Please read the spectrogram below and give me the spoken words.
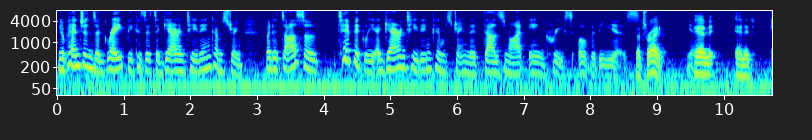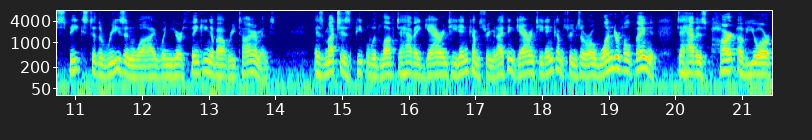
You know, pensions are great because it's a guaranteed income stream, but it's also typically a guaranteed income stream that does not increase over the years. That's right. Yeah. And and it speaks to the reason why when you're thinking about retirement, as much as people would love to have a guaranteed income stream, and I think guaranteed income streams are a wonderful thing to have as part of your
